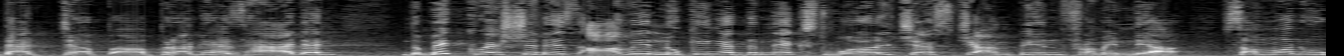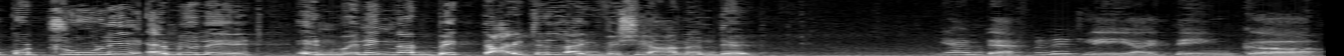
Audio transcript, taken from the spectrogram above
that uh, uh, Prag has had. And the big question is, are we looking at the next world chess champion from India? Someone who could truly emulate in winning that big title like Vishy Anand did? Yeah, definitely. I think uh,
